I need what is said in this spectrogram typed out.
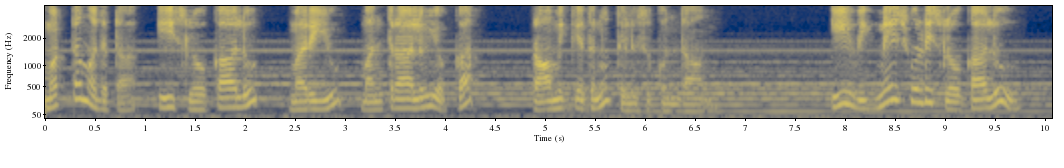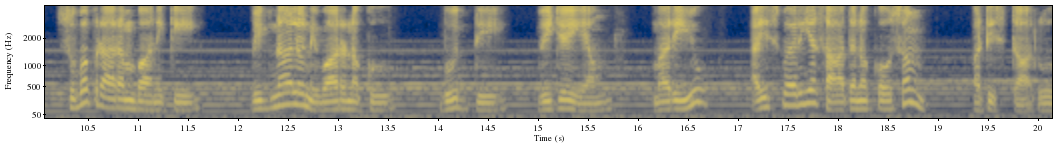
మొట్టమొదట ఈ శ్లోకాలు మరియు మంత్రాలు యొక్క ప్రాముఖ్యతను తెలుసుకుందాం. ఈ విఘ్నేశ్వరుడి శ్లోకాలు శుభ ప్రారంభానికి విఘ్నాల నివారణకు బుద్ధి విజయం మరియు ఐశ్వర్య సాధన కోసం పఠిస్తారు.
